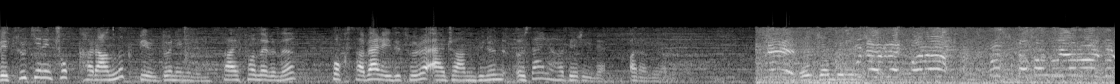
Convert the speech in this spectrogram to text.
ve Türkiye'nin çok karanlık bir döneminin sayfalarını Fox Haber editörü Ercan Gün'ün özel haberiyle aralayalım. Bu devlet bana Mustafa Duyar'ı öldürttü.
